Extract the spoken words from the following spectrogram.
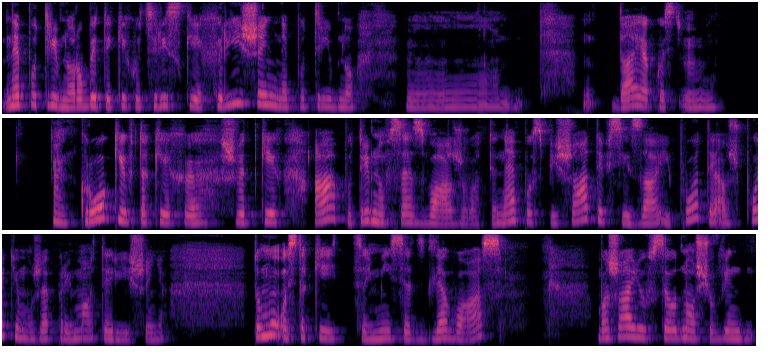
не потрібно робити якихось різких рішень, не потрібно да, якось кроків таких е, швидких, а потрібно все зважувати, не поспішати всі за і проти, аж потім уже приймати рішення. Тому ось такий цей місяць для вас. Бажаю все одно, щоб він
